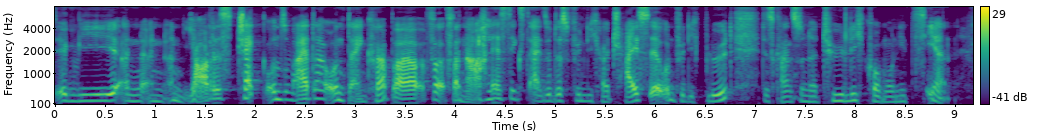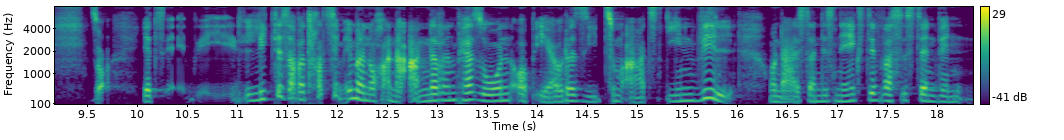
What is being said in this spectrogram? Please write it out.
irgendwie einen, einen, einen Jahrescheck und so weiter und deinen Körper ver vernachlässigst. Also das finde ich halt scheiße und für dich blöd. Das kannst du natürlich kommunizieren. So, jetzt äh, liegt es aber trotzdem immer noch an der anderen Person, ob er oder sie zum Arzt gehen will. Und da ist dann das nächste, was ist denn, wenn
